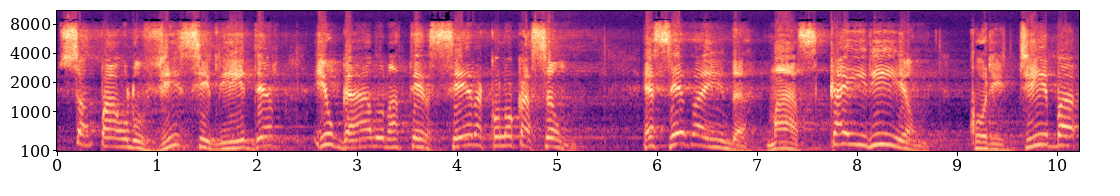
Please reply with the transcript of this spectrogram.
São Paulo vice-líder e o Galo na terceira colocação. É cedo ainda, mas cairiam Coritiba,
